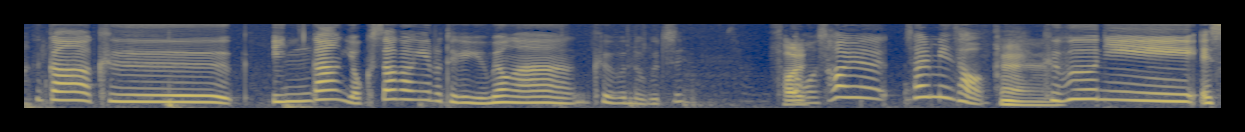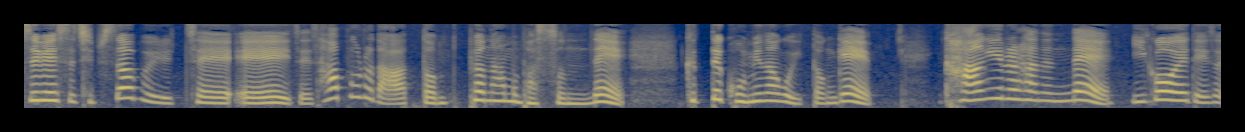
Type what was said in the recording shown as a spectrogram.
그러니까 그 인강 역사 강의로 되게 유명한 그분 누구지? 설 어, 설 설민석. 네. 그분이 SBS 집사부 일체에 이제 사부로 나왔던 편을 한번 봤었는데 그때 고민하고 있던 게 강의를 하는데 이거에 대해서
